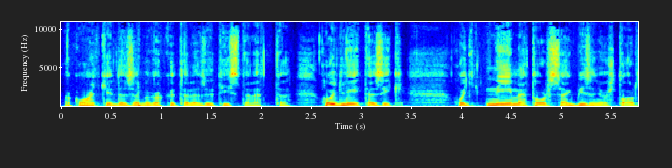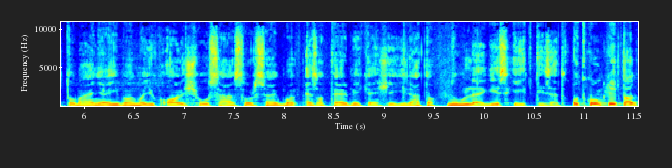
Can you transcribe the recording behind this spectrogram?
Akkor hagyd kérdezzem meg a kötelező tisztelettel. Hogy létezik, hogy Németország bizonyos tartományaiban, mondjuk alsó százországban ez a termékenységi ráta 0,7. Ott konkrétan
